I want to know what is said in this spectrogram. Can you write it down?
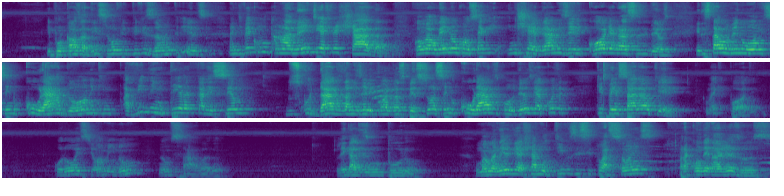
E por causa disso houve divisão entre eles. A gente vê como a mente é fechada, como alguém não consegue enxergar a misericórdia e a graça de Deus. Eles estavam vendo um homem sendo curado, um homem que a vida inteira careceu dos cuidados, da misericórdia das pessoas, sendo curados por Deus, e a coisa que eles pensaram é o quê? Como é que pode? Curou esse homem num, num sábado. Legalismo puro. Uma maneira de achar motivos e situações para condenar Jesus.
